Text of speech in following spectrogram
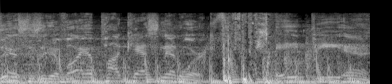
This is the Avaya Podcast Network, APN.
